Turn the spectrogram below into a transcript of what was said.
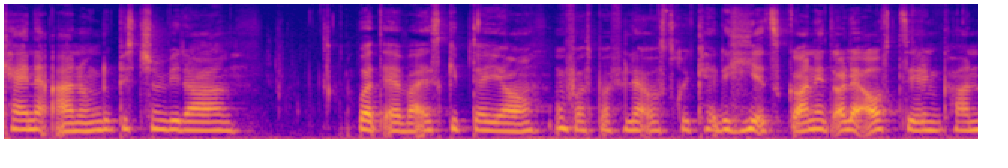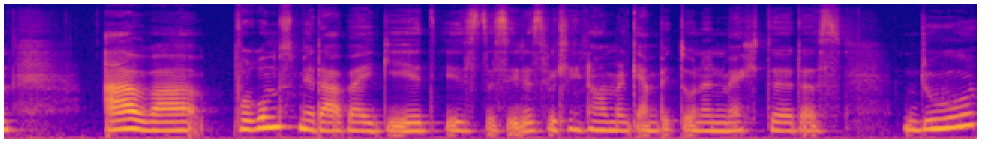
keine Ahnung, du bist schon wieder whatever. Es gibt ja, ja unfassbar viele Ausdrücke, die ich jetzt gar nicht alle aufzählen kann. Aber worum es mir dabei geht, ist, dass ich das wirklich noch einmal gern betonen möchte, dass du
